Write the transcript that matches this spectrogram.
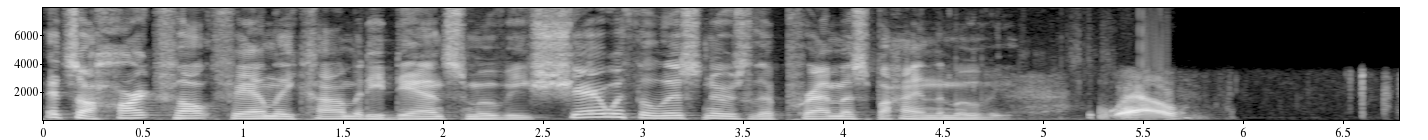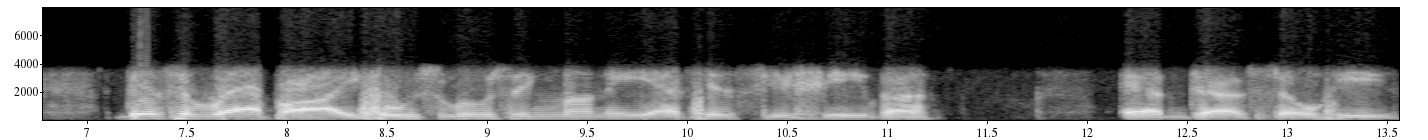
It's a heartfelt family comedy dance movie. Share with the listeners the premise behind the movie. Well, there's a rabbi who's losing money at his yeshiva, and uh, so he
